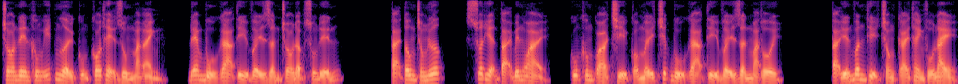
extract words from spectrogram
cho nên không ít người cũng có thể dùng màn ảnh, đem bù gạ tỷ vậy dần cho đập xuống đến. Tại tông trong nước, xuất hiện tại bên ngoài, cũng không quá chỉ có mấy chiếc bù gạ tỷ vậy dần mà thôi. Tại yến vân thị trong cái thành phố này,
